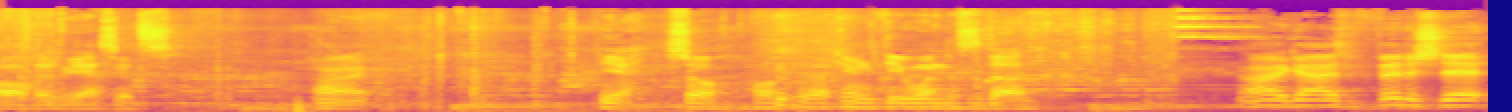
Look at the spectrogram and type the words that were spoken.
Oh, there's the gaskets. All right. Yeah. So I'll check in with you when this is done. All right, guys. We finished it.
